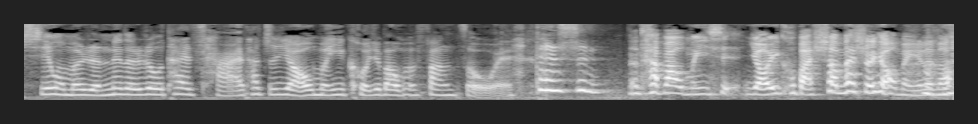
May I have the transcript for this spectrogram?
嫌我们人类的肉太柴，它只咬我们一口就把我们放走。哎，但是那它把我们一些咬一口，把上半身咬没了呢？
